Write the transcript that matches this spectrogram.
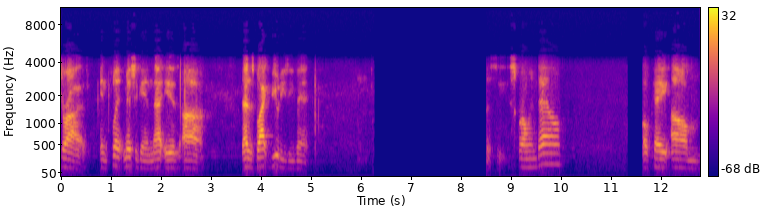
Drive in Flint, Michigan. That is uh, that is Black Beauty's event. Let's see, scrolling down. Okay, um,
